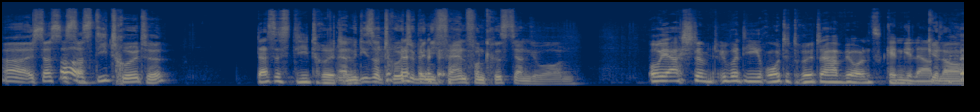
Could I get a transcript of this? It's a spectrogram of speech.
ah, ist, das, ist Oh. das die Tröte? Das ist die Tröte. Ja, mit dieser Tröte bin ich Fan von Christian geworden. Oh ja, stimmt. Über die rote Tröte haben wir uns kennengelernt. Genau,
